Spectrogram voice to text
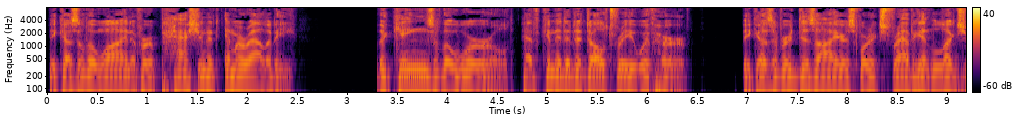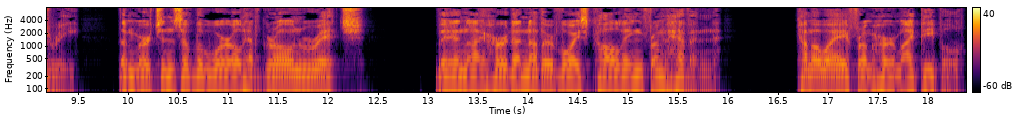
because of the wine of her passionate immorality. The kings of the world have committed adultery with her. Because of her desires for extravagant luxury, the merchants of the world have grown rich. Then I heard another voice calling from heaven, Come away from her, my people.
